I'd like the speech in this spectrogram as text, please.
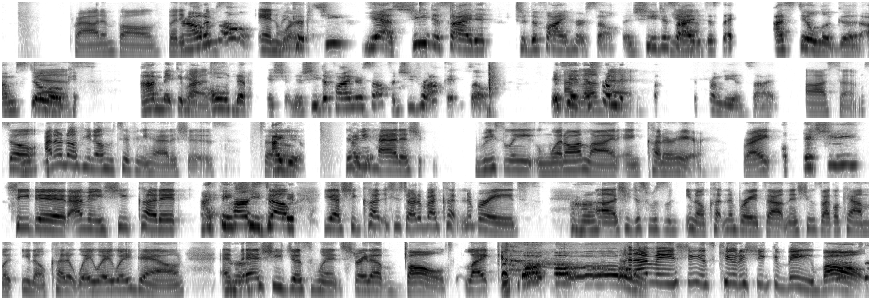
proud and bald, but it proud comes inward. Because she, yes, she decided to define herself, and she decided yeah. to say, "I still look good. I'm still yes. okay. I'm making yes. my own definition." And she defined herself, and she's rocking. So it's, it, it's from that. the it's from the inside. Awesome. So mm-hmm. I don't know if you know who Tiffany Haddish is. So I do. Tiffany I do. Haddish recently went online and cut her hair right? Oh, did she? She did. I mean, she cut it I think herself. She yeah, she cut. She started by cutting the braids. Uh-huh. Uh, she just was, you know, cutting the braids out, and then she was like, "Okay, I'm gonna, you know, cut it way, way, way down," and uh-huh. then she just went straight up bald, like. and I mean, she is cute as she could be, bald.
